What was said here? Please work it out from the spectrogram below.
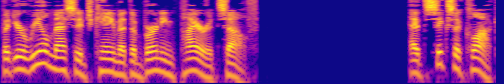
But your real message came at the burning pyre itself. At six o'clock,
